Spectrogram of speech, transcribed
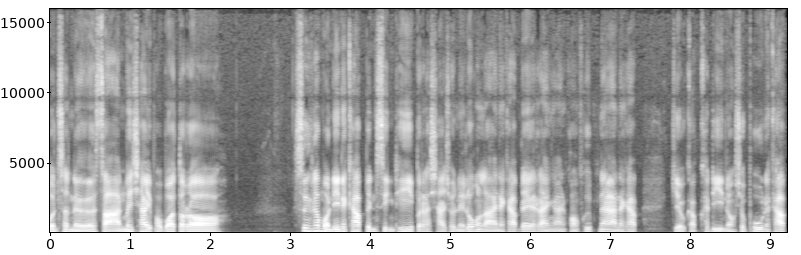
คนเสนอศาลไม่ใช่ผบตร ซึ่งทั้งหมดนี้นะครับเป็นสิ่งที่ประชาชนในโลกออนไลน์นะครับได้รายงานความคืบหน้านะครับ เกี่ยวกับคดีน้องชมพู่นะครับ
